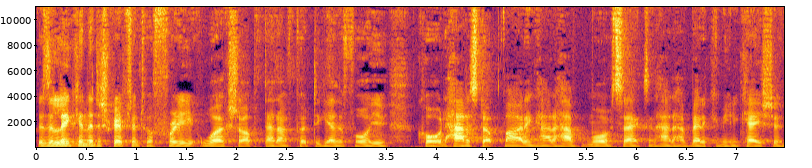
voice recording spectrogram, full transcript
There's a link in the description to a free workshop that I've put together for you called How to Stop Fighting, How to Have More Sex, and How to Have Better Communication.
